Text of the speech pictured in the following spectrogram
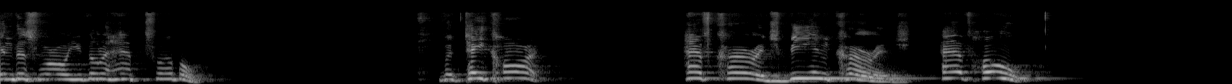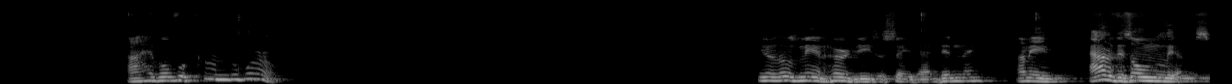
in this world, you're going to have trouble. But take heart. Have courage. Be encouraged. Have hope. I have overcome the world. You know, those men heard Jesus say that, didn't they? I mean, out of his own lips.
